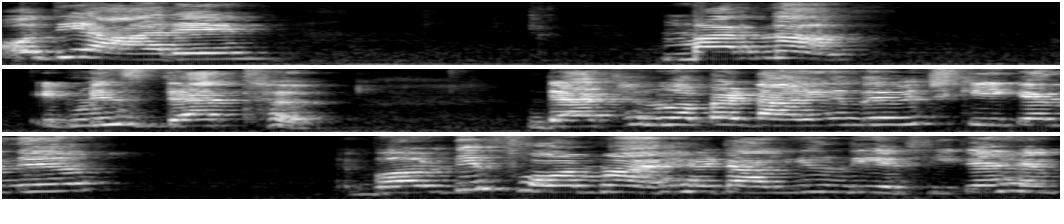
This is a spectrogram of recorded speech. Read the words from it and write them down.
ਉਹਦੀ ਆਰੇ ਮਰਨਾ। ਇਟ ਮੀਨਸ ਡੈਥ ਡੈਥ ਨੂੰ ਆਪਾਂ ਇਟਾਲੀਅਨ ਦੇ ਵਿੱਚ ਕੀ ਕਹਿੰਦੇ ਆ? ਵਰਡ ਦੀ ਫਾਰਮ ਆ, ਇਹ ਇਟਾਲੀਅਨ ਦੀ ਹੈ ਠੀਕ ਹੈ ਇਹ?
